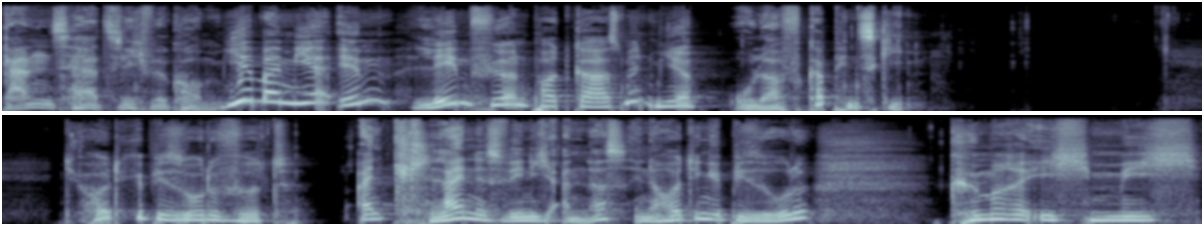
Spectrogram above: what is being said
ganz herzlich willkommen hier bei mir im Leben führen Podcast mit mir, Olaf Kapinski. Die heutige Episode wird ein kleines wenig anders. In der heutigen Episode kümmere ich mich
